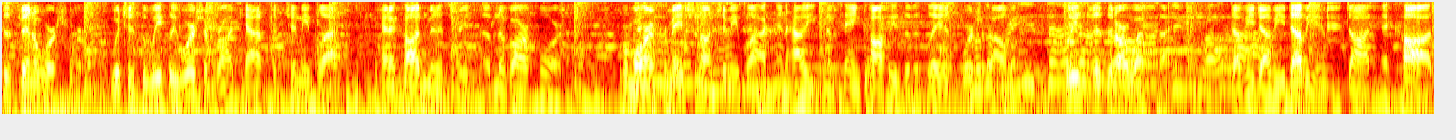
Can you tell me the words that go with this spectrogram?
has been A Worshiper, which is the weekly worship broadcast of Jimmy Black and Echad Ministries of Navarre, Florida. For more information on Jimmy Black and how you can obtain copies of his latest worship album, please visit our website, www.echad,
